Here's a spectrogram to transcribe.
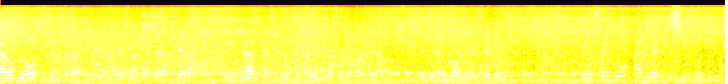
la dobló simplemente para que lleguen ahí a esa torre arquera, y ya el castillo como tal lo tira por la parte de abajo, él tiene dobló a nivel 6, yo los tengo a nivel 5. Entonces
